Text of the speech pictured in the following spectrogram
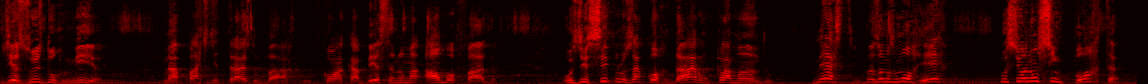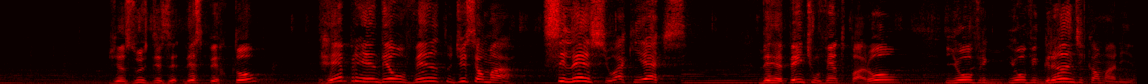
Jesus dormia na parte de trás do barco, com a cabeça numa almofada. Os discípulos acordaram clamando: Mestre, nós vamos morrer. O Senhor não se importa. Jesus despertou, repreendeu o vento, disse ao mar: Silêncio, aquiete-se. De repente o vento parou e houve, e houve grande calmaria.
